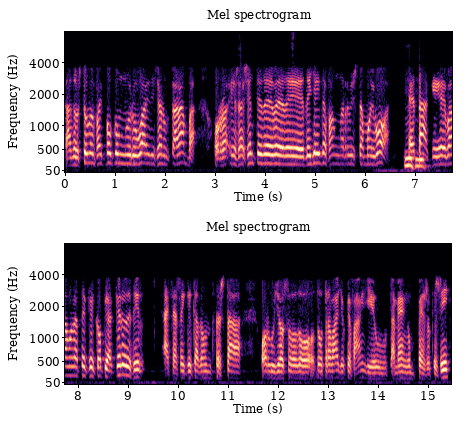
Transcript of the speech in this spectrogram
cando estuve fai pouco en Uruguai, dixeron, caramba, esa xente de, de, de Lleida fan unha revista moi boa, uh -huh. e tá, que vamos a ter que copiar. Quero decir, xa sei que cada un está orgulloso do, do traballo que fan, e eu tamén penso que sí,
